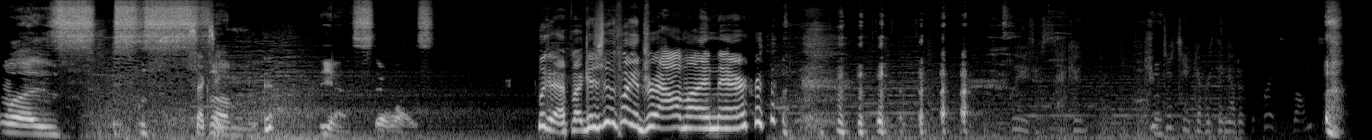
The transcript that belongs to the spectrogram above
was sexy. Sexy. yes, it was. Look at that fucking, just fucking drama in there. Wait a second. You did take everything out of the fridge, right?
